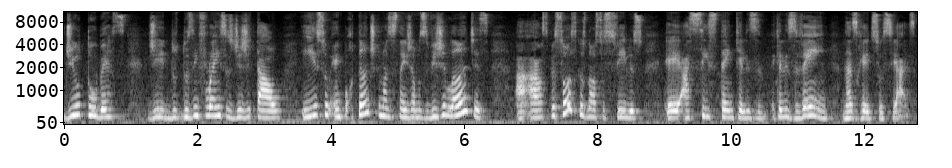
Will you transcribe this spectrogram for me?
de youtubers, de, do, dos influencers digital. E isso é importante que nós estejamos vigilantes às pessoas que os nossos filhos é, assistem, que eles, que eles veem nas redes sociais.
